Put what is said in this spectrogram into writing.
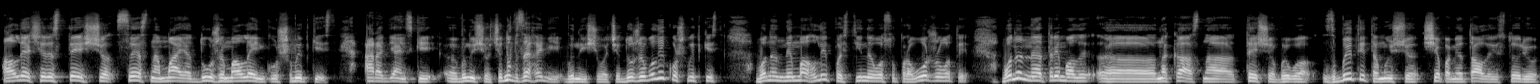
але через те, що Сесна має дуже маленьку швидкість, а радянські е, винищувачі, ну взагалі винищувачі, дуже велику швидкість, вони не могли постійно його супроводжувати. Вони не отримали е, наказ на те, щоб його збити, тому що ще пам'ятали історію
